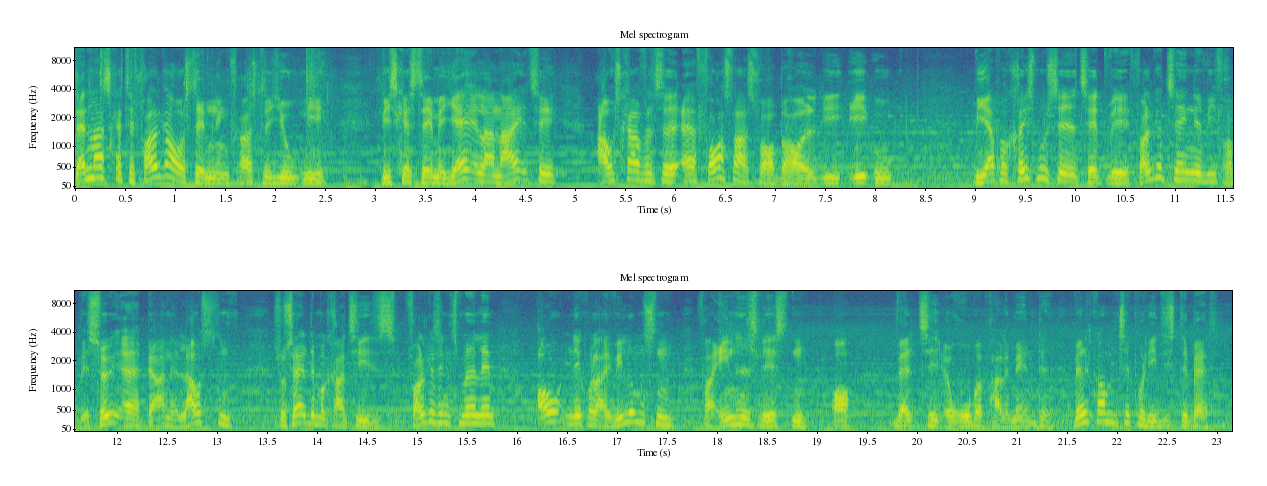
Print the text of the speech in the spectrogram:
Danmark skal til folkeafstemning 1. juni. Vi skal stemme ja eller nej til afskaffelse af forsvarsforbehold i EU. Vi er på Krigsmuseet tæt ved Folketinget. Vi får besøg af Bjarne Lausten, Socialdemokratiets folketingsmedlem, og Nikolaj Willumsen fra Enhedslisten og valgt til Europaparlamentet. Velkommen til Politisk Debat.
